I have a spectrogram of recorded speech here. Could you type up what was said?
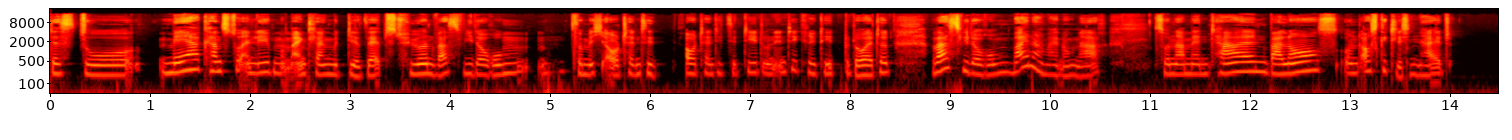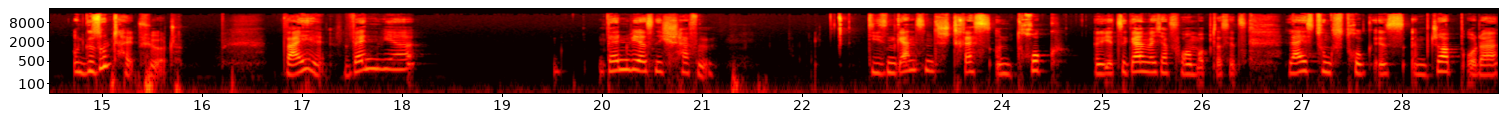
desto mehr kannst du ein Leben im Einklang mit dir selbst führen, was wiederum für mich Authentiz Authentizität und Integrität bedeutet, was wiederum meiner Meinung nach zu einer mentalen Balance und Ausgeglichenheit und Gesundheit führt. Weil, wenn wir, wenn wir es nicht schaffen, diesen ganzen Stress und Druck, jetzt egal in welcher Form, ob das jetzt Leistungsdruck ist im Job oder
